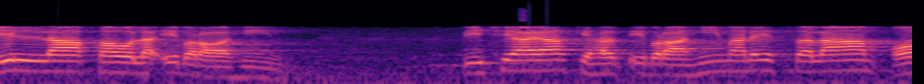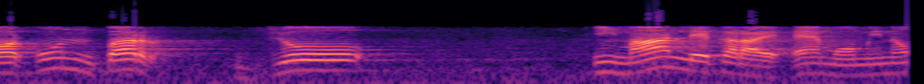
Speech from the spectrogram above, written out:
اللہ قول ابراہیم پیچھے آیا کہ حضرت ابراہیم علیہ السلام اور ان پر جو ایمان لے کر آئے، اے مومنو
